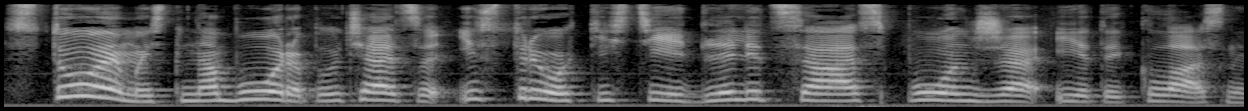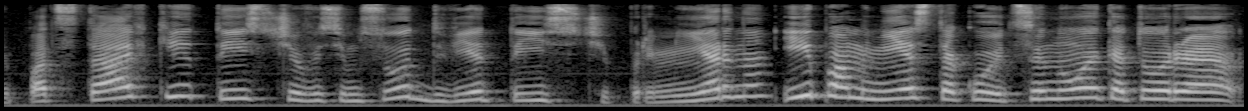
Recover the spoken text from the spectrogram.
Стоимость набора получается из трех кистей для лица, спонжа и этой классной подставки 1800-2000 примерно. И по мне с такой ценой, которая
